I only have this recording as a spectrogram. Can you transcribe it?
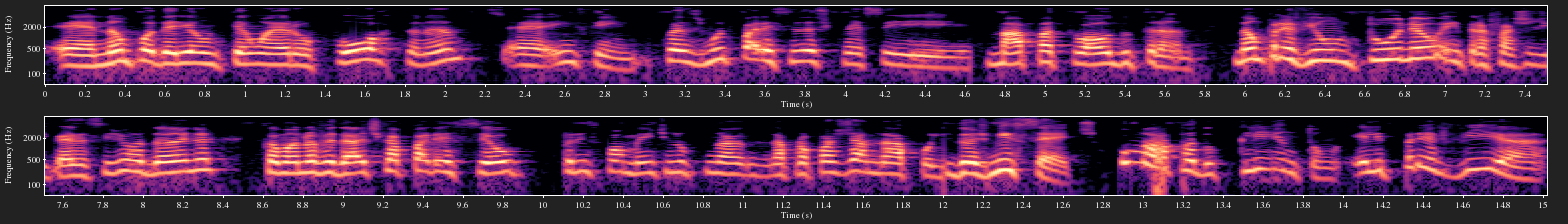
é, não poderiam ter um aeroporto, né? É, enfim, coisas muito parecidas com esse mapa atual do Trump. Não previu um túnel entre a faixa de Gaza e a Cisjordânia, foi uma novidade que apareceu principalmente no, na, na, proposta de Anápolis, de 2007. O mapa do Clinton, ele previa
